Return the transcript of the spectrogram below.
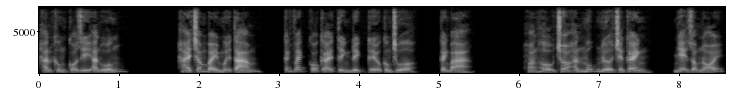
hắn không có gì ăn uống. 278, cách vách có cái tình địch kêu công chúa, canh ba. Hoàng hậu cho hắn múc nửa chén canh, nhẹ giọng nói,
